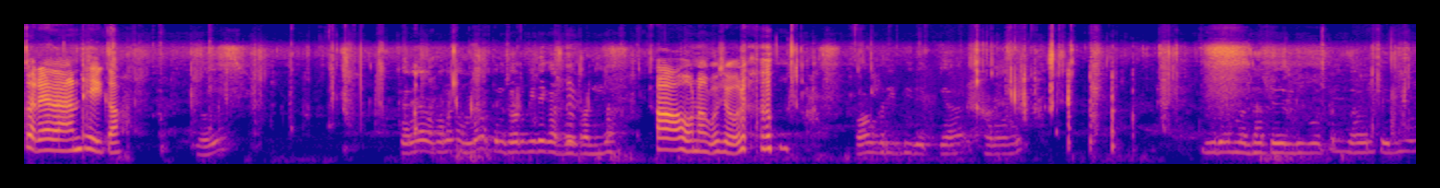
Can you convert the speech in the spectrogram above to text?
ਕਰਿਆ ਵੈਨ ਠੀਕ ਆ ਕਰਿਆ ਉਹ ਨਾ ਕੰਮ 300 ਰੁਪਏ ਦੇ ਕਰਦੇ ਟਰਾਲੀ ਦਾ ਆਹੋ ਨਾ ਕੁਝ ਹੋਰ ਬਹੁਤ ਗਰੀਬੀ ਦੇਖਿਆ ਸਾਰਿਆਂ ਨੇ ਵੀਰੇ ਮਸਾ ਤੇਲ ਦੀ ਬੋਤਲ 100 ਰੁਪਏ ਦੀ ਹੈ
